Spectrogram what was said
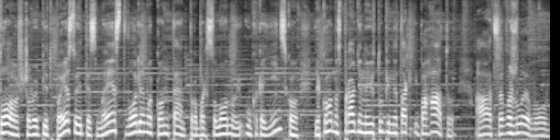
того, що ви підписуєтесь, ми створюємо контент про Барселону українського, якого насправді на Ютубі не так і багато. А це важливо.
